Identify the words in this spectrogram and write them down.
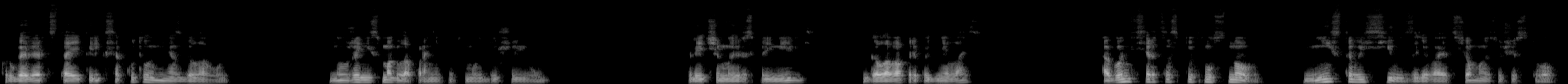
Круговерть стаи крик окутала меня с головой, но уже не смогла проникнуть в мою душу и ум. Плечи мои распрямились, голова приподнялась. Огонь в сердце вспыхнул снова, неистовой силой заливая все мое существо.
